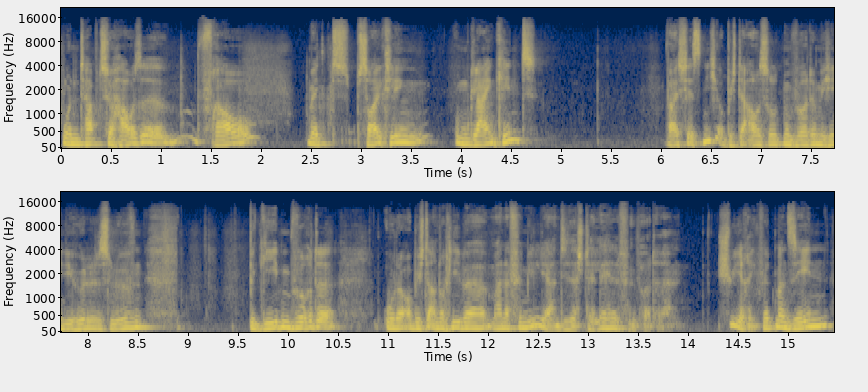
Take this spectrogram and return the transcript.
und habe zu Hause Frau mit Säugling und Kleinkind, weiß jetzt nicht, ob ich da ausrücken würde, mich in die Höhle des Löwen begeben würde oder ob ich dann doch lieber meiner Familie an dieser Stelle helfen würde. Schwierig, wird man sehen,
